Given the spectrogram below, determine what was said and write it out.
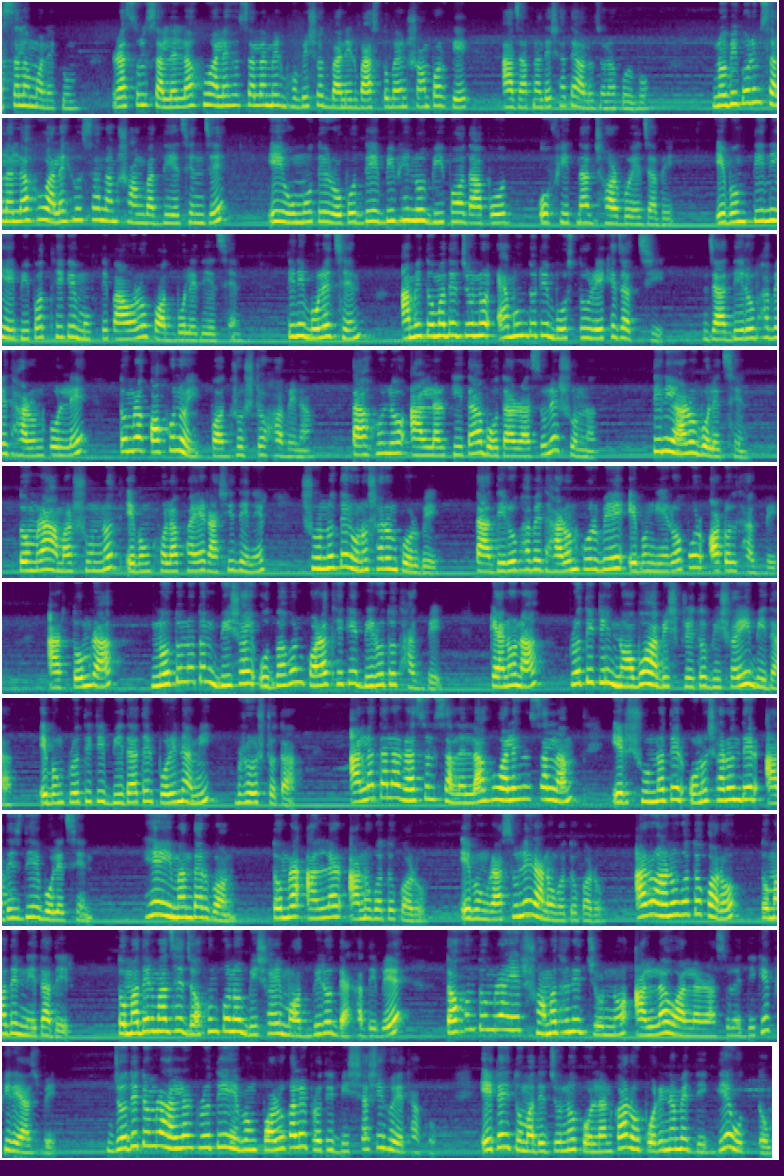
আসসালামু আলাইকুম। রাসূল সাল্লাল্লাহু আলাইসাল্লামের ভবিষ্যৎবাণীর বাস্তবায়ন সম্পর্কে আজ আপনাদের সাথে আলোচনা করব। নবী করিম সাল্লাল্লাহু আলাইসাল্লাম সংবাদ দিয়েছেন যে, এই উম্মতের ওপর দিয়ে বিভিন্ন বিপদ, আপদ ও ফিতনার ঝড় বয়ে যাবে এবং তিনি এই বিপদ থেকে মুক্তি পাওয়ারও পথ বলে দিয়েছেন। তিনি বলেছেন, আমি তোমাদের জন্য এমন দুটি বস্তু রেখে যাচ্ছি যা দৃঢ়ভাবে ধারণ করলে তোমরা কখনোই পথভ্রষ্ট হবে না। তা হলো আল্লাহর কিতাব ও তার রাসুলের সুন্নত। তিনি আরও বলেছেন, তোমরা আমার সুন্নত এবং খোলাফায়ে রাশিদিনের সুন্নতের অনুসরণ করবে, তা দৃঢ়ভাবে ধারণ করবে এবং এর ওপর অটল থাকবে। আর তোমরা নতুন নতুন বিষয় উদ্ভাবন করা থেকে বিরত থাকবে। কেননা প্রতিটি নব আবিষ্কৃত বিষয়ই বিদাত এবং প্রতিটি বিদাতের পরিণামই ভ্রষ্টতা। আল্লাহ তালা রাসুল সাল্লাহু আলহ্লাম এর সুন্নতের অনুসরণদের আদেশ দিয়ে বলেছেন, হে ইমানদারগণ তোমরা আল্লাহর আনুগত করো এবং রাসুলের আনুগত করো। আরও আনুগত করো তোমাদের নেতাদের। তোমাদের মাঝে যখন কোনো বিষয়ে মতবিরোধ দেখা দেবে তখন তোমরা এর সমাধানের জন্য আল্লাহ ও আল্লাহ রাসুলের দিকে ফিরে আসবে। যদি তোমরা আল্লাহর প্রতি এবং পরকালের প্রতি বিশ্বাসী হয়ে থাকো, এটাই তোমাদের জন্য কল্যাণকর ও পরিণামের দিক দিয়ে উত্তম।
